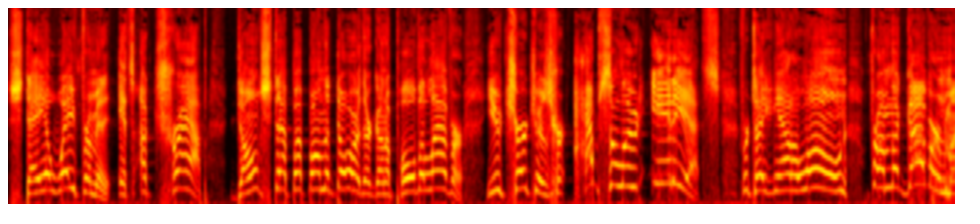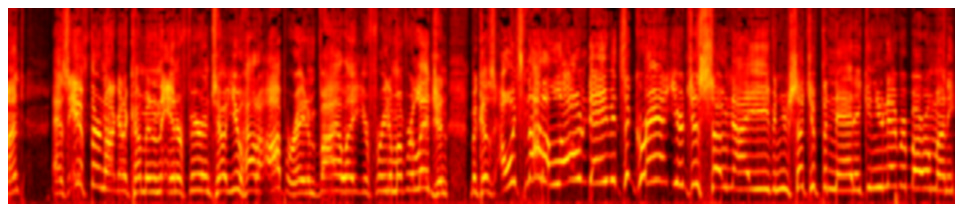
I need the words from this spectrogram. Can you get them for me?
Stay away from it. It's a trap. Don't step up on the door. They're going to pull the lever. You churches are absolute idiots for taking out a loan from the government as if they're not going to come in and interfere and tell you how to operate and violate your freedom of religion because, oh, it's not a loan, Dave, it's a grant. You're just so naive and you're such a fanatic and you never borrow money.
